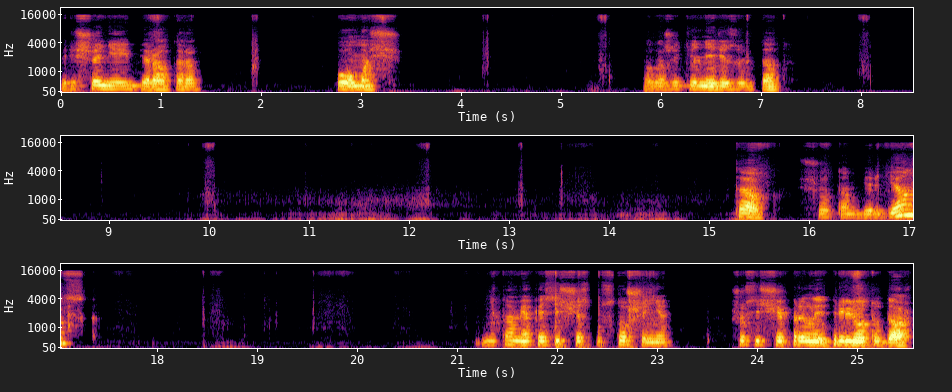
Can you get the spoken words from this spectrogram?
решение императора, помощь, положительный результат. Так, що там Бердянськ? Ну там якесь іще спустошення. Щось іще прили... прильот, удар.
